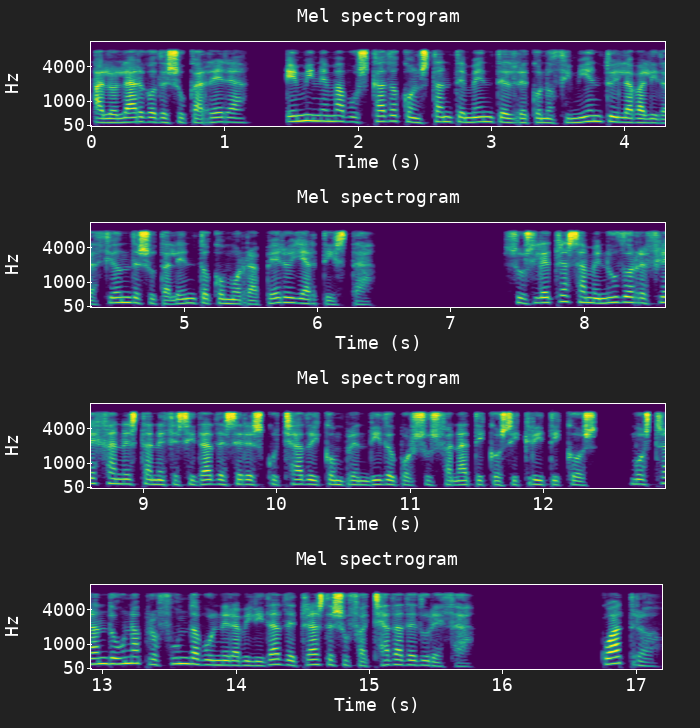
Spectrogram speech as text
A lo largo de su carrera, Eminem ha buscado constantemente el reconocimiento y la validación de su talento como rapero y artista. Sus letras a menudo reflejan esta necesidad de ser escuchado y comprendido por sus fanáticos y críticos, mostrando una profunda vulnerabilidad detrás de su fachada de dureza. 4.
